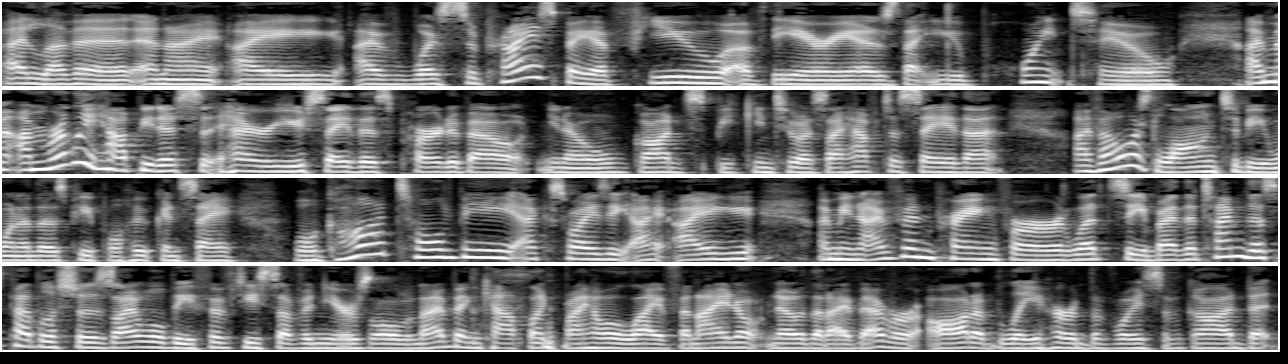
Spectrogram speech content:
I love it, and I, I I was surprised by a few of the areas that you point to. I'm I'm really happy to hear you say this part about you know God speaking to us. I have to say that I've always longed to be one of those people who can say, "Well, God told me X, Y, Z." I I I mean, I've been praying for. Let's see, by the time this publishes, I will be 57 years old, and I've been Catholic my whole life, and I don't know that I've ever audibly heard the voice of God, but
